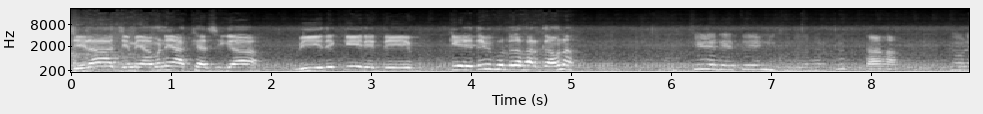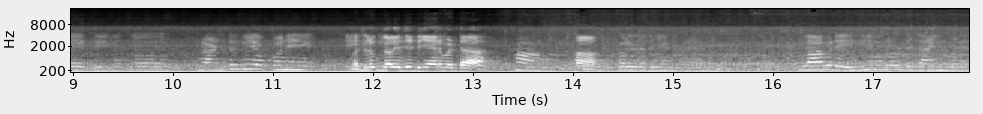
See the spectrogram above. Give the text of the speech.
ਜਿਹੜਾ ਜਿਵੇਂ ਅਮਨ ਨੇ ਆਖਿਆ ਸੀਗਾ ਵੀ ਇਹਦੇ ਘੇਰੇ ਤੇ ਘੇਰੇ ਤੇ ਵੀ ਫੁੱਲ ਦਾ ਫ਼ਰਕ ਆ ਨਾ ਘੇਰੇ ਤੇ ਨਹੀਂ ਫੁੱਲ ਦਾ ਫ਼ਰਕ। ਹਾਂ ਹਾਂ। ਗਲੇ ਤੇ ਮਤਲਬ ਫਰੰਟ ਤੇ ਆਪਾਂ ਨੇ ਮਤਲਬ ਗਲੇ ਦੇ ਡਿਜ਼ਾਈਨ ਵੱਡਾ? ਹਾਂ। ਹਾਂ। ਗਲੇ ਦਾ ਡਿਜ਼ਾਈਨ ਬਣਾਇਆ ਫਲਾਵਰ ਹੈ ਮਤਲਬ ਡਿਜ਼ਾਈਨ ਬਣਿਆ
